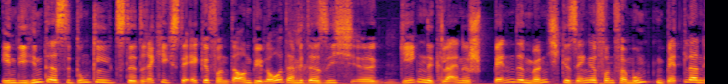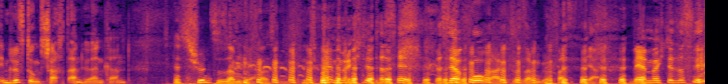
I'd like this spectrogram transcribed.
in die hinterste, dunkelste, dreckigste Ecke von Down Below, damit er sich äh, gegen eine kleine Spende Mönchgesänge von vermummten Bettlern im Lüftungsschacht anhören kann. Das ist schön zusammengefasst. Wer möchte das? Das ist hervorragend zusammengefasst. Ja. Wer möchte das nicht?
